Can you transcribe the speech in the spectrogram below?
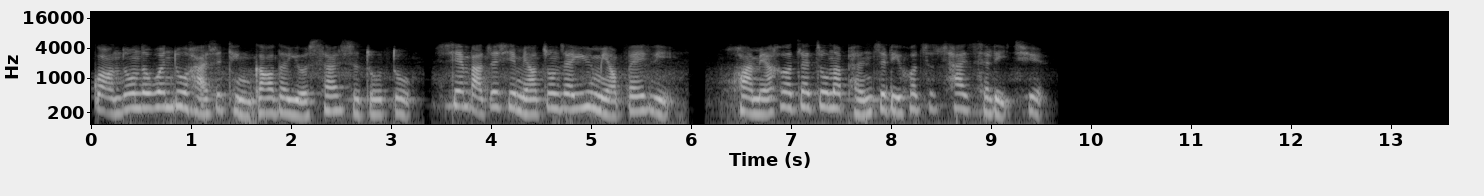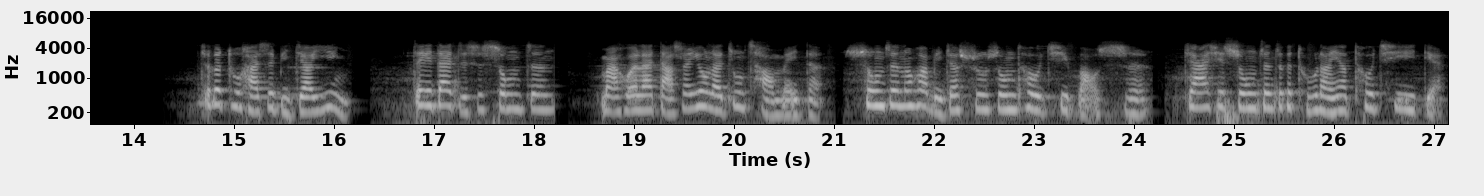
广东的温度还是挺高的，有三十多度。先把这些苗种在育苗杯里。缓苗后再种到盆子里或者菜池里去。这个土还是比较硬。这一袋子是松针，买回来打算用来种草莓的。松针的话比较疏松透气保湿，加一些松针，这个土壤要透气一点。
